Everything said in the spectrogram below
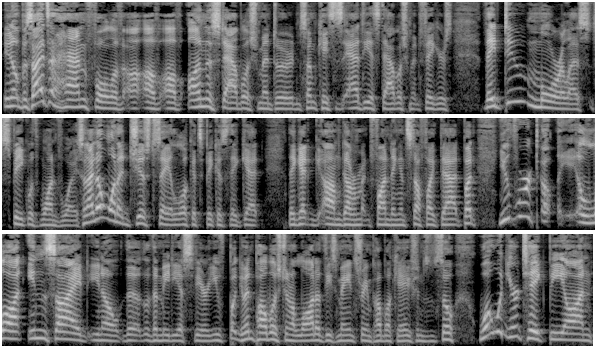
you know, besides a handful of of of unestablishment or in some cases anti-establishment figures, they do more or less speak with one voice. And I don't want to just say, look, it's because they get they get um, government funding and stuff like that. But you've worked a, a, lot inside, you know, the the media sphere. You've been published in a lot of these mainstream publications, and so what would your take be on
